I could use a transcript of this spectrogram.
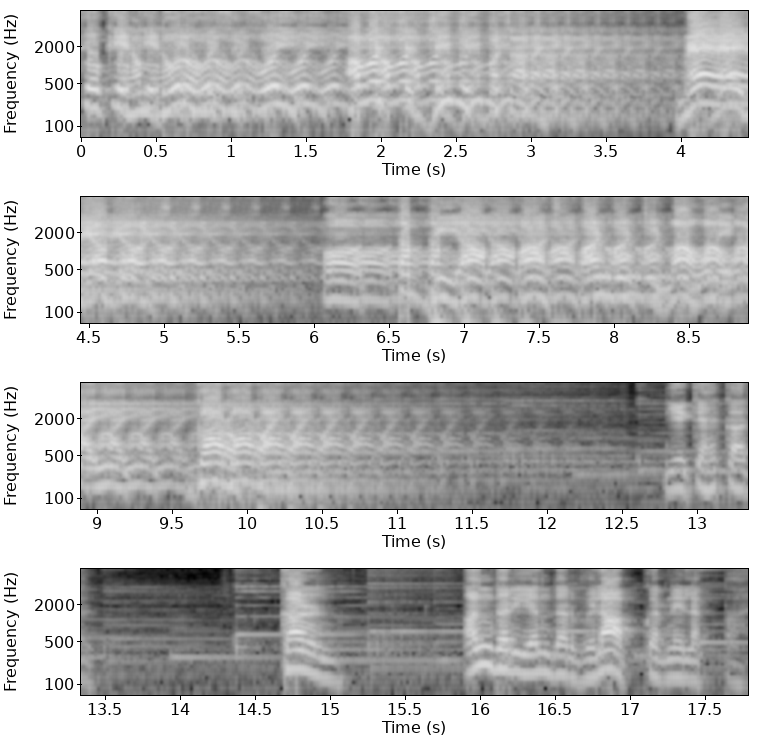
क्योंकि हम दोनों में से कोई अवश्य जीवित बचा रहेगा मैं या और तब भी आप पाँच पांडवों की माँ होने का ही गौरव ये कहकर कर्ण अंदर ही अंदर विलाप करने लगता है।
